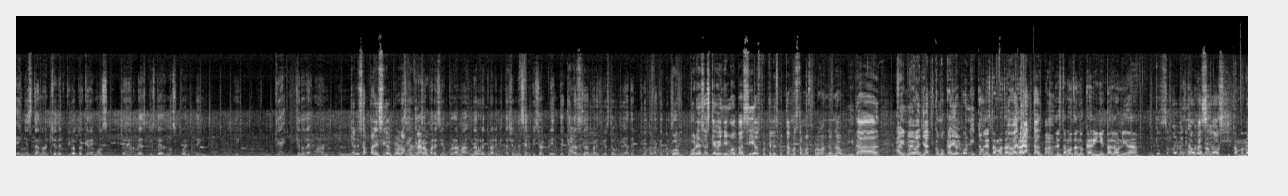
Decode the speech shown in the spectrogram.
en esta noche del piloto queremos pedirles que ustedes nos cuenten que, nos den un, un- ¿Qué les ha parecido el programa? Sí, ¿qué Claro. les ha parecido el programa? Una retroalimentación de servicio al cliente. ¿Qué Ah, tal les ha parecido esta unidad del piloto de la Por, 1420? por eso es que venimos vacíos, porque les contamos, estamos probando una unidad, hay nuevas llantas, como cayó el bonito, Le estamos dando nuevas llantas, ¿va? Le estamos dando cariñito a la unidad. Entonces hoy venimos Estamos dando amor, vacíos, estamos dando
